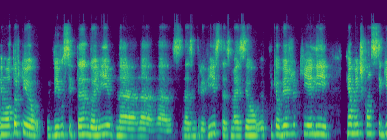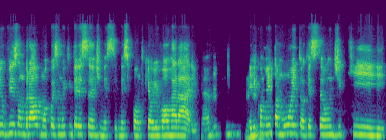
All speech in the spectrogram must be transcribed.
Tem um autor que eu vivo citando aí na, na, nas, nas, entrevistas, mas eu, porque eu vejo que ele realmente conseguiu vislumbrar alguma coisa muito interessante nesse, nesse ponto, que é o Yuval Harari. Né? Uhum. Ele comenta muito a questão de que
